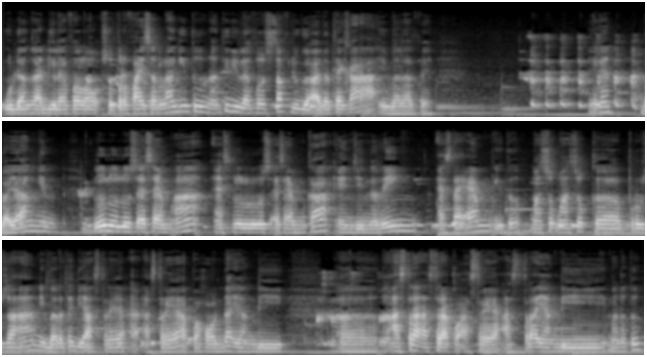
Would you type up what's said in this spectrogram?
udah nggak di level supervisor lagi tuh. Nanti di level staff juga ada TKA ibaratnya ya kan? Bayangin lu lulus SMA es lu lulus SMK engineering STM gitu masuk masuk ke perusahaan ibaratnya di Astrea Astrea apa Honda yang di eh, Astra Astra kok Astrea Astra yang di mana tuh?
